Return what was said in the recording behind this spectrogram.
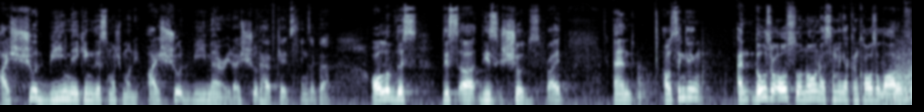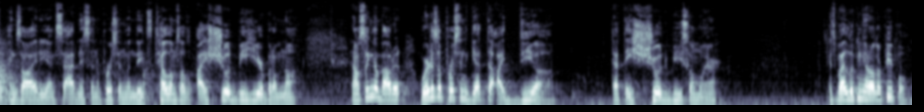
I should be making this much money. I should be married. I should have kids. Things like that. All of this, this, uh, these shoulds, right? And I was thinking, and those are also known as something that can cause a lot of anxiety and sadness in a person when they tell themselves, "I should be here, but I'm not." And I was thinking about it. Where does a person get the idea that they should be somewhere? It's by looking at other people.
